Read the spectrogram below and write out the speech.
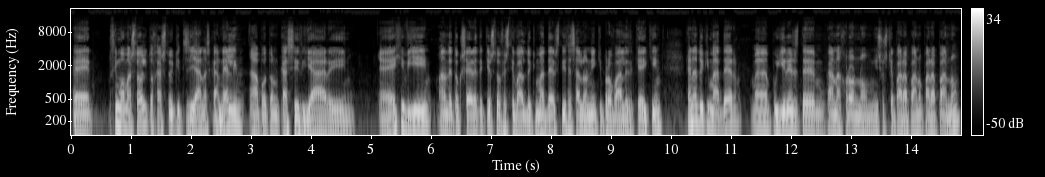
Ε, θυμόμαστε όλοι το χαστούκι της Λιάννας Κανέλη από τον Κασιδιάρη. Ε, έχει βγει, αν δεν το ξέρετε, και στο φεστιβάλ ντοκιμαντέρ στη Θεσσαλονίκη, προβάλλεται και εκεί. Ένα ντοκιμαντέρ ε, που γυρίζεται κάνα χρόνο, ίσως και παραπάνω, παραπάνω,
